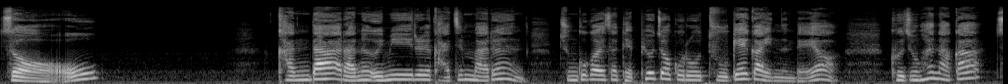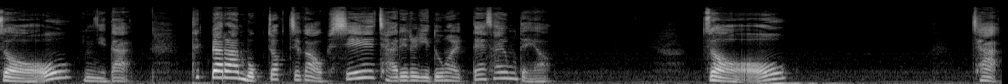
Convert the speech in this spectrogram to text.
走 간다 라는 의미를 가진 말은 중국어에서 대표적으로 두 개가 있는데요. 그 중 하나가 走입니다. 특별한 목적지가 없이 자리를 이동할 때 사용돼요. 走 자,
